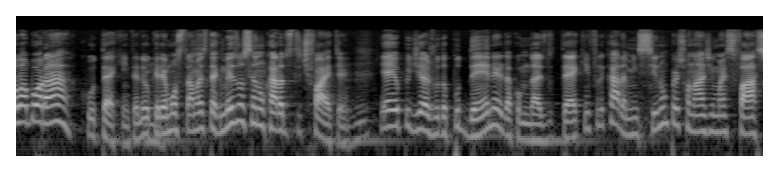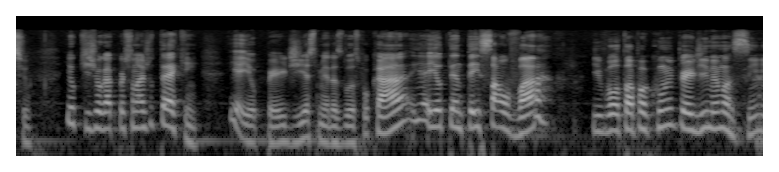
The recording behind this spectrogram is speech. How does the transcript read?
colaborar com o Tekken, entendeu? Eu queria mostrar mais o Tekken, mesmo sendo um cara do Street Fighter. E aí eu pedi ajuda pro Denner, da comunidade do Tekken, e falei, cara, me ensina um personagem mais fácil. E eu quis jogar com o personagem do Tekken. E aí eu perdi as primeiras duas pro cara, e aí eu tentei salvar e voltar pra Akuma e perdi mesmo assim.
